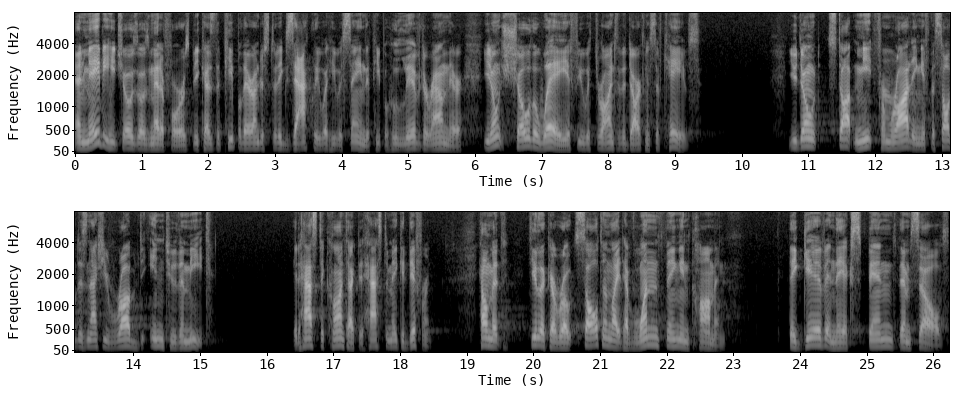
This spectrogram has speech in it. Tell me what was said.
And maybe he chose those metaphors because the people there understood exactly what he was saying, the people who lived around there. You don't show the way if you withdraw into the darkness of caves. You don't stop meat from rotting if the salt isn't actually rubbed into the meat. It has to contact, it has to make a difference. Helmut Thielicke wrote Salt and light have one thing in common they give and they expend themselves.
